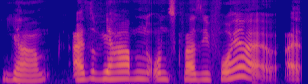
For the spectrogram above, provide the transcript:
Ja, also wir haben uns quasi vorher äh,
